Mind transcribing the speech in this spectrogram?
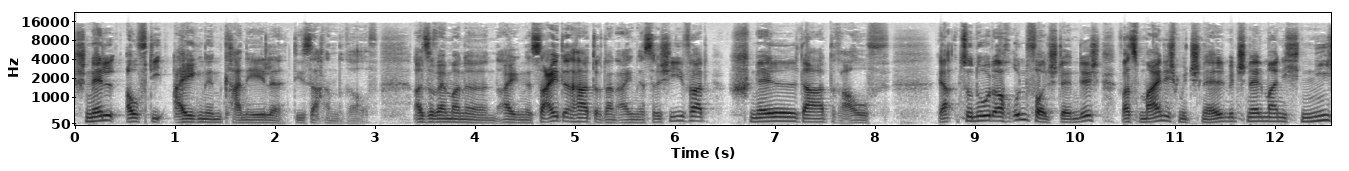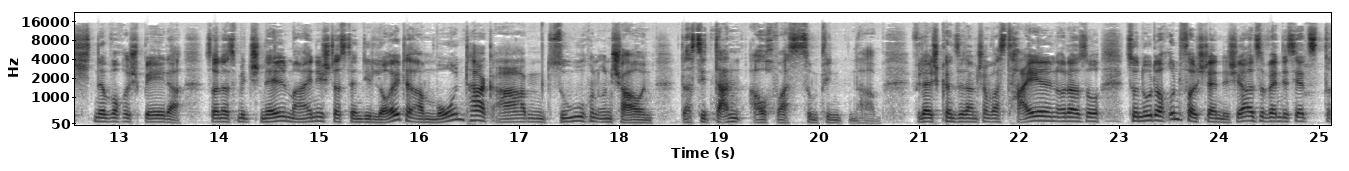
schnell auf die eigenen Kanäle die Sachen drauf. Also wenn man eine eigene Seite hat oder ein eigenes Archiv hat, schnell da drauf. Ja, zur Not auch unvollständig. Was meine ich mit schnell? Mit schnell meine ich nicht eine Woche später, sondern mit schnell meine ich, dass dann die Leute am Montagabend suchen und schauen, dass sie dann auch was zum Finden haben. Vielleicht können sie dann schon was teilen oder so. Zur Not auch unvollständig. Ja, also wenn das jetzt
